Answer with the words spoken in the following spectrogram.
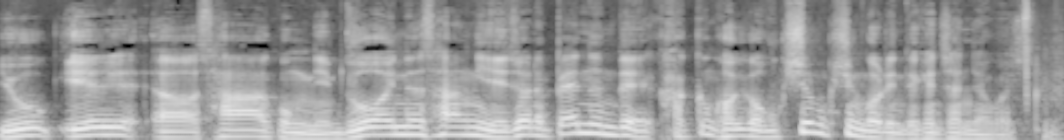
예. 6140님 누워 있는 사랑니 예전에 뺐는데 가끔 거기가 욱신욱신거리는데 괜찮냐고 했습니다.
